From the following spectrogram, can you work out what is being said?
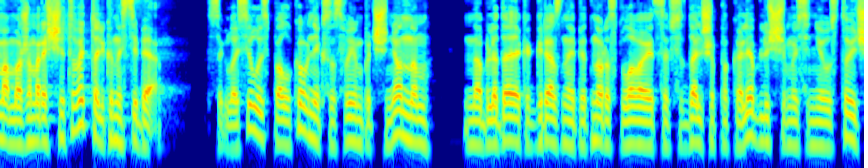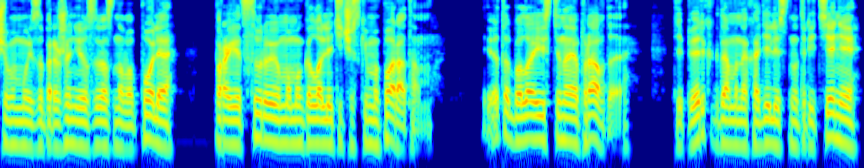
мы можем рассчитывать только на себя», — согласилась полковник со своим подчиненным, наблюдая, как грязное пятно расплывается все дальше по колеблющемуся неустойчивому изображению звездного поля, проецируемому гололитическим аппаратом. И это была истинная правда. Теперь, когда мы находились внутри тени,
